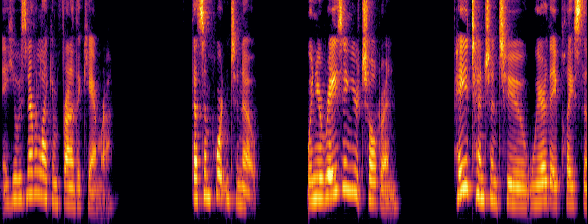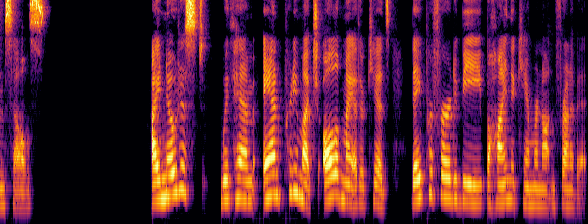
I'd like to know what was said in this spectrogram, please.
He was never like in front of the camera. That's important to note. When you're raising your children, pay attention to where they place themselves. I noticed with him and pretty much all of my other kids, they prefer to be behind the camera, not in front of it,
